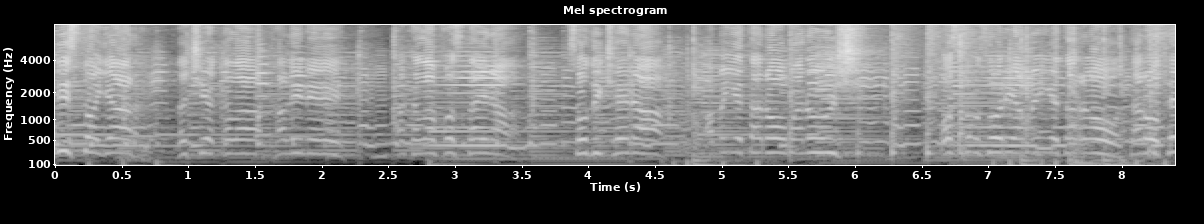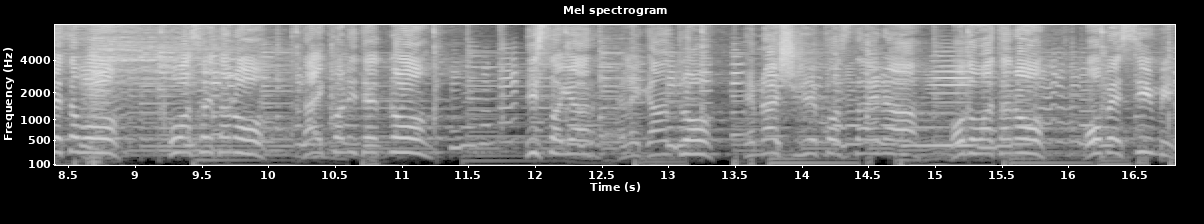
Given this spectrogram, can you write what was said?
Исто јар Значи акала Халине, акала Фостајна, Содикена, Амењетано Мануш, Оспонзори Амењетано, Таро Тетово, ова сојтано, најквалитетно, Истогар, елегантно, ем најшиже Фостајна, одоватано, обе сими.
